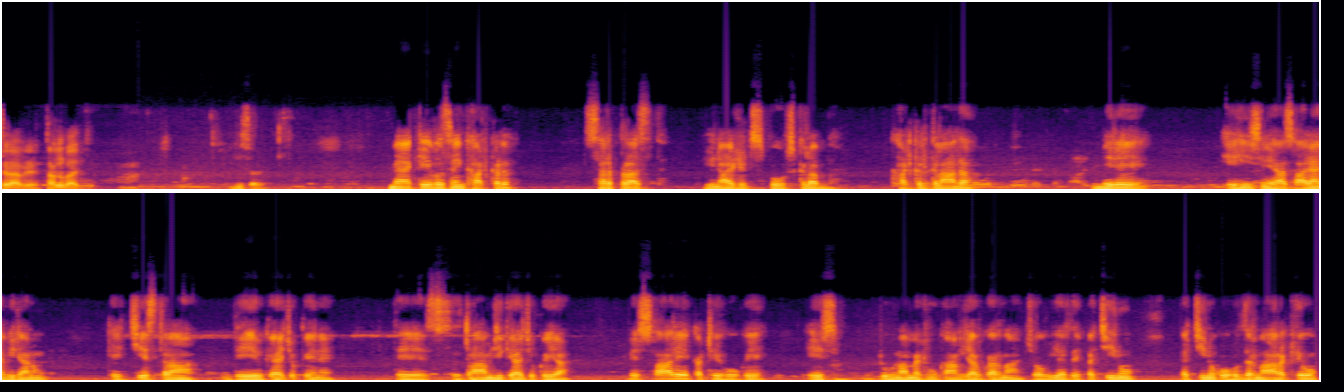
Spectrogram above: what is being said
ਚਲਾਵੇ। ਧੰਨਵਾਦ ਜੀ। ਜੀ ਸਰ। ਮੈਂ ਕੇਵਲ ਸਿੰਘ ਖਟਕੜ ਸਰਪ੍ਰਸਤ United Sports Club Khatkar Kalan ਦਾ। ਮੇਰੇ ਇਹੀ ਸੁਨੇਹਾ ਸਾਰਿਆਂ ਵੀਰਾਂ ਨੂੰ ਕਿ ਜਿਸ ਤਰ੍ਹਾਂ ਦੇਵ ਕਹਿ ਚੁੱਕੇ ਨੇ ਤੇ ਸਤਨਾਮ ਜੀ ਕਹਿ ਚੁੱਕੇ ਆ ਕਿ ਸਾਰੇ ਇਕੱਠੇ ਹੋ ਕੇ ਇਸ ਟੂਰਨਾਮੈਂਟ ਨੂੰ ਕਾਮਯਾਬ ਕਰਨਾ 24 ਅਤੇ 25 ਨੂੰ 25 ਨੂੰ ਕੋਈ ਹੁਦਰ ਨਾ ਰੱਖਿਓ।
